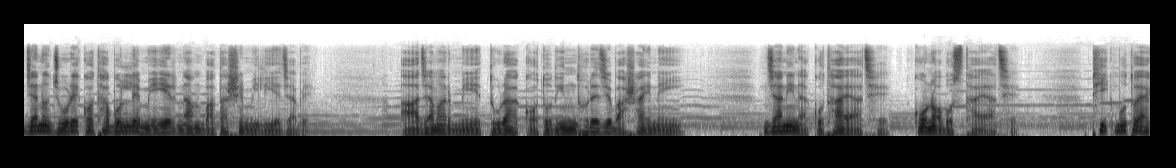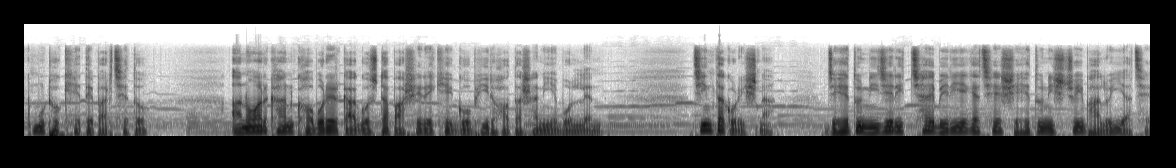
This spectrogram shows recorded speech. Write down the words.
যেন জোরে কথা বললে মেয়ের নাম বাতাসে মিলিয়ে যাবে। আজ আমার মেয়ে তুরা কতদিন ধরে যে বাসায় নেই, জানি না কোথায় আছে, কোন অবস্থায় আছে। ঠিকমতো এক মুঠো খেতে পারছে তো। আনোয়ার খান খবরের কাগজটা পাশে রেখে গভীর হতাশা নিয়ে বললেন, চিন্তা করিস না, যেহেতু নিজের ইচ্ছায় বেরিয়ে গেছে, সেহেতু নিশ্চয়ই ভালোই আছে।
